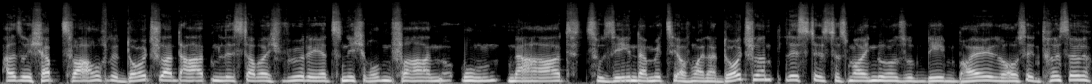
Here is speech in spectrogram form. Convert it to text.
Also ich habe zwar auch eine Deutschland-Artenliste, aber ich würde jetzt nicht rumfahren, um eine Art zu sehen, damit sie auf meiner Deutschlandliste ist. Das mache ich nur so nebenbei, so aus Interesse.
